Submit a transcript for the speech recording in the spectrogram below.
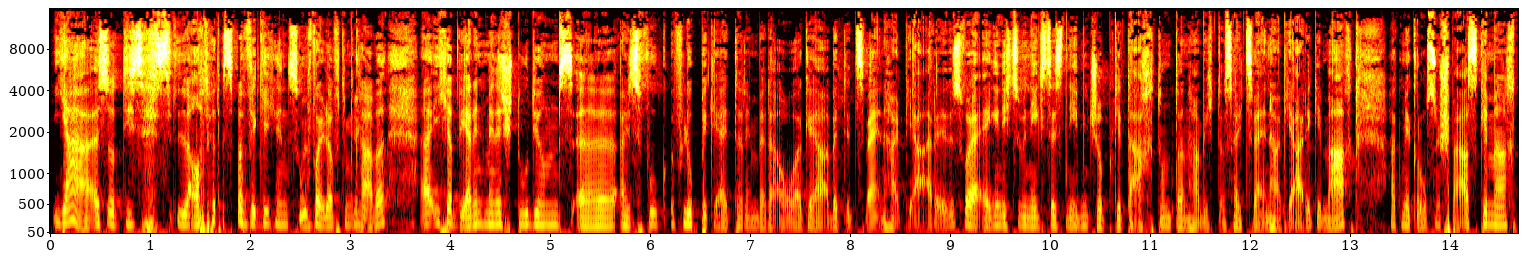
Ja, also dieses Lauter, das war wirklich ein Zufall auf dem genau. Cover. Äh, ich habe während meines Studiums äh, als Flugbegleiterin bei der Auer gearbeitet, zweieinhalb Jahre. Das war eigentlich zunächst als Nebenjob gedacht und dann habe ich das halt zweieinhalb Jahre gemacht. Hat mir großen Spaß gemacht.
